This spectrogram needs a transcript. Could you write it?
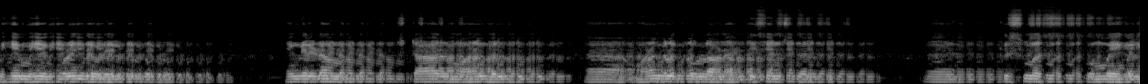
மிக மிக குறைந்த விலையில் கொடுக்கப்படும். எங்களிடம் ஸ்டார் மரங்கள் மரங்களுக்கு உள்ளான டிசைன்ஸ்கள் கிறிஸ்மஸ் பொம்மைகள்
